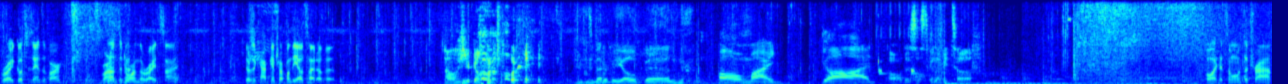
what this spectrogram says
Roy, go to Zanzibar. Run out the door on the right side. There's a Kapkan trap on the outside of it. Oh, you're going for it. This better be open. Oh my god. Oh, this is gonna be tough. Oh, I hit someone with a trap.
